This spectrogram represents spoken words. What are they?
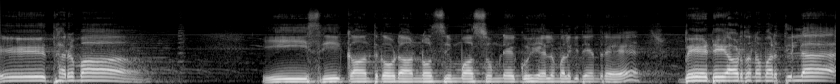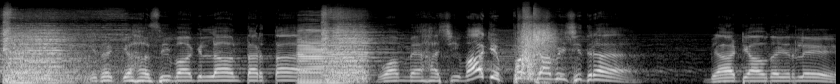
ಏ ಧರ್ಮ! ಈ ಶ್ರೀಕಾಂತ್ ಗೌಡ ಅನ್ನೋ ಸಿಂಹ ಸುಮ್ಮನೆ ಗುಹೆಯಲ್ಲಿ ಮಲಗಿದೆ ಅಂದ್ರೆ ಬೇಟೆಯಾಡ್ದನ್ನ ಮರ್ತಿಲ್ಲ. ಇದಕ್ಕೆ ಹಸಿವಾಗಿಲ್ಲ ಅಂತ ಅರ್ಥ. ಒಮ್ಮೆ ಹಸಿವಾಗಿ ಪಂಜ ಬೀಸಿದ್ರ ಬ್ಯಾಟ್ ಯಾವ್ದ ಇರ್ಲಿ.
